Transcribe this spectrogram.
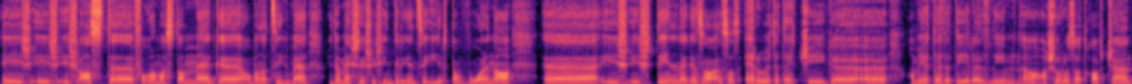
és, és, és azt fogalmaztam meg abban a cikkben, hogy a mesterséges intelligencia írta volna, és, és tényleg ez, a, ez az erőltetettség, amelyet lehetett érezni a, a sorozat kapcsán,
